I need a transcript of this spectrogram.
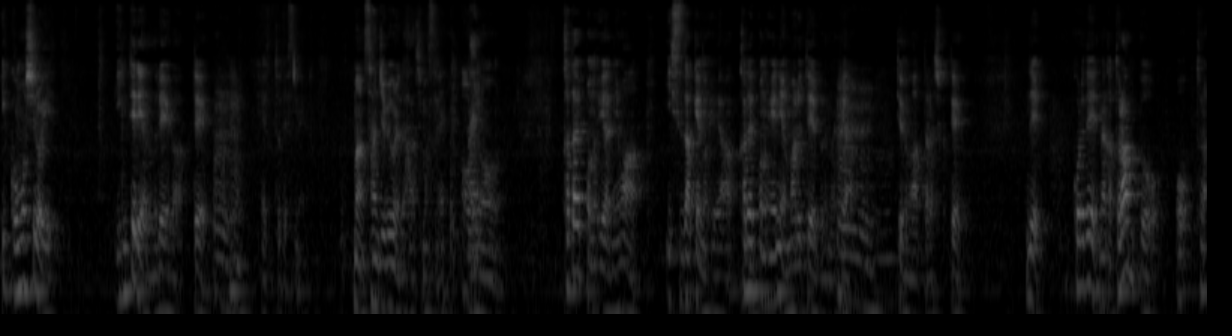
一個面白いインテリアの例があって、うんうん。えっとですね。まあ30秒ぐらいで話しますね、はい。あの片一方の部屋には椅子だけの部屋片一方の部屋には丸テーブルの部屋っうんていうのがあったらしくて。でこれでなんかトランプををトラ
